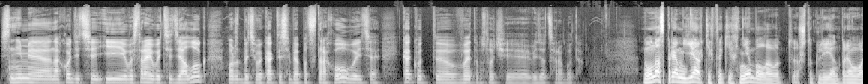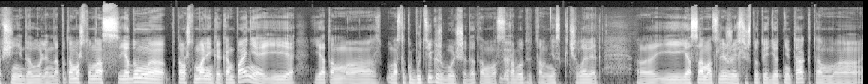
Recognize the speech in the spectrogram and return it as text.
с ними находите и выстраиваете диалог, может быть, вы как-то себя подстраховываете, как вот э, в этом случае ведется работа? Но у нас прям ярких таких не было, вот, что клиент прям вообще недоволен, да, потому что у нас, я думаю, потому что маленькая компания, и я там, э, у нас такой бутик же больше, да, там у нас Да. работает там несколько человек, Э, и я сам отслеживаю, если что-то идет не так, там, э,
